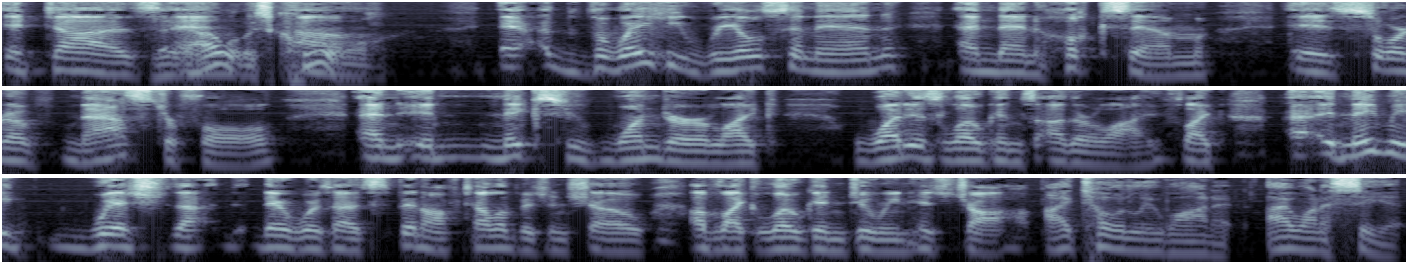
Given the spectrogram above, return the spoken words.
It does. you know And, it was cool. um, eh, the way he reels him in and then hooks him is sort of masterful. And it makes you wonder like what is Logan's other life like uh, it made me wish that there was a spin-off television show of like Logan doing his job I totally want it I want to see it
